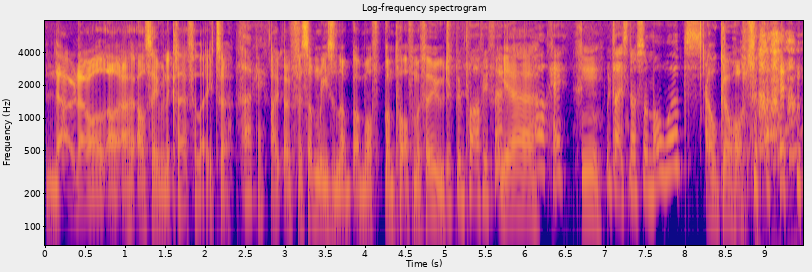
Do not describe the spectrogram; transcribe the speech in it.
No, no, I'll, I'll, I'll save an eclair for later. Okay. I, I, for some reason, I'm, I'm off. I'm put off my food. You've been put off your food. Yeah. Okay. Would you like to know some more words? Oh, go on.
